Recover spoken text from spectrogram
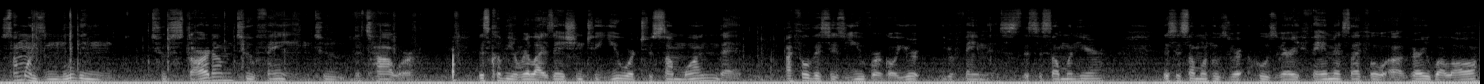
Someone's moving to stardom, to fame, to the tower. This could be a realization to you or to someone that I feel this is you, Virgo. You're you're famous. This is someone here this is someone who's who's very famous. I feel uh, very well off.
